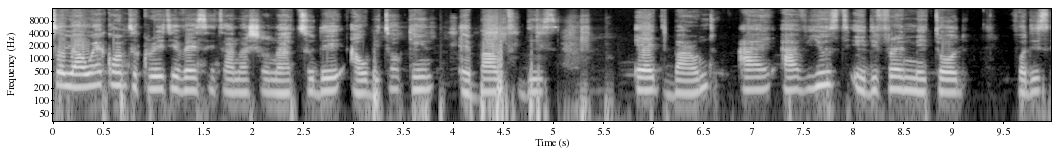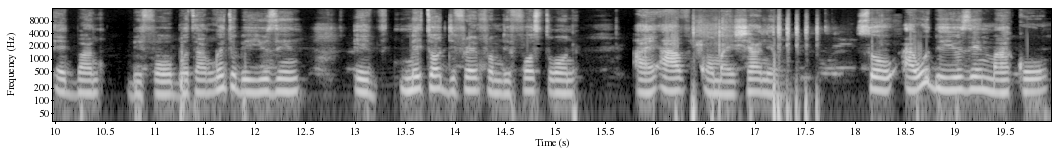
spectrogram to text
So you are welcome to Creative Hands International. Today I will be talking about this headband. I have used a different method for this headband before, but I'm going to be using a method different from the first one I have on my channel. So I will be using Mako.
